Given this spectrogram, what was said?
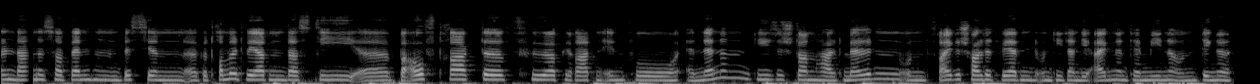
allen Landesverbänden ein bisschen äh, getrommelt werden, dass die äh, Beauftragte für Pirateninfo ernennen, die sich dann halt melden und freigeschaltet werden und die dann die eigenen Termine und Dinge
